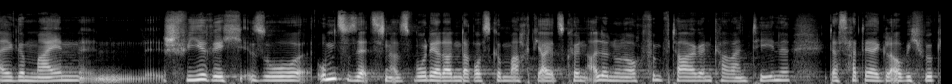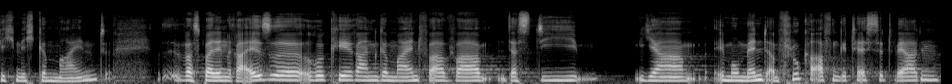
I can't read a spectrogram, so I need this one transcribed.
allgemein äh, schwierig so umzusetzen. Also es wurde ja dann daraus gemacht, ja, jetzt können alle nur noch fünf Tage in Quarantäne. Das hat er, glaube ich, wirklich nicht gemeint. Was bei den Reiserückkehrern gemeint war, war, dass die ja im Moment am Flughafen getestet werden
